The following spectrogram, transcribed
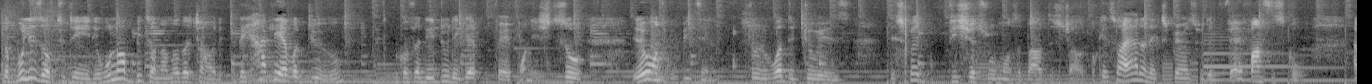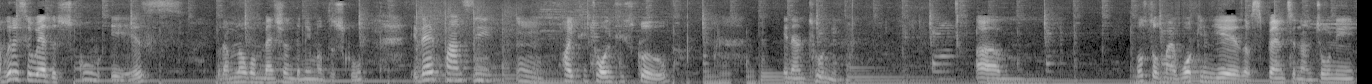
The bullies of today, they will not beat on another child. They hardly ever do, because when they do, they get very punished. So they don't want to be beaten. So what they do is they spread vicious rumors about this child. Okay, so I had an experience with a very fancy school. I'm going to say where the school is, but I'm not going to mention the name of the school. A very fancy, mm, hoity-toity school in Anthony. Um, most of my working years I've spent in Anthony,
